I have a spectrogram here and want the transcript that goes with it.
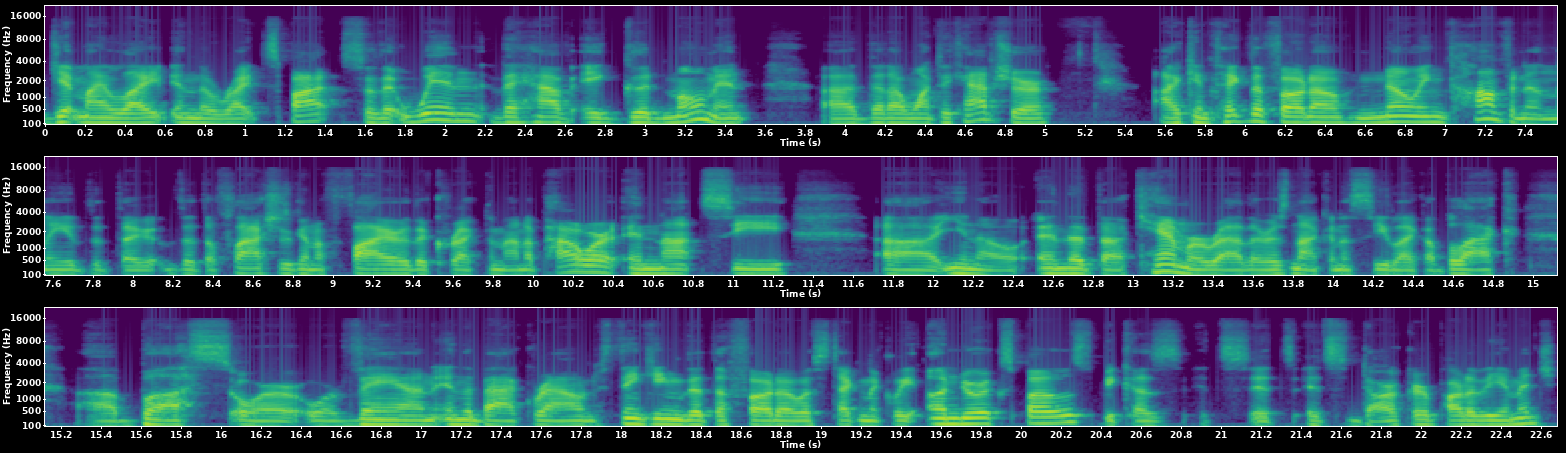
get my light in the right spot, so that when they have a good moment uh, that I want to capture, I can take the photo knowing confidently that the that the flash is going to fire the correct amount of power and not see uh, you know, and that the camera rather is not going to see like a black uh, bus or or van in the background, thinking that the photo is technically underexposed because it's it's it's darker part of the image,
